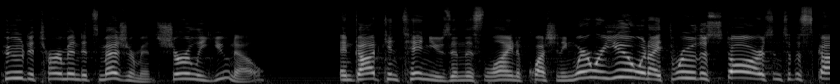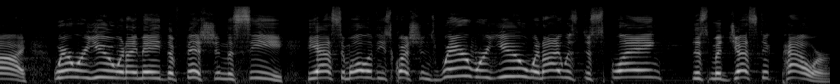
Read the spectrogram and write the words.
Who determined its measurements? Surely you know. And God continues in this line of questioning Where were you when I threw the stars into the sky? Where were you when I made the fish in the sea? He asks him all of these questions. Where were you when I was displaying this majestic power?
